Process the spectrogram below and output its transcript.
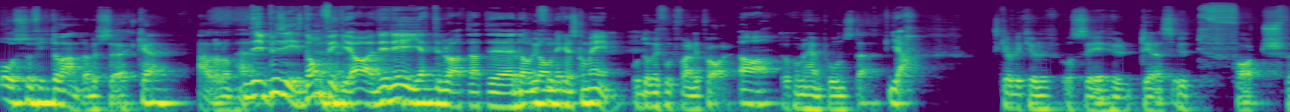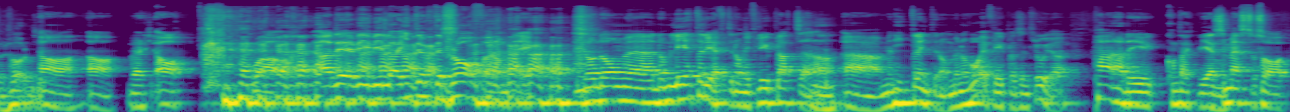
Och så fick de andra besöka alla de här. Det, precis, de fick ja, det, det är jättebra att, att eh, de, de, fort- lyckades komma in. Och de är fortfarande kvar. Ja, De kommer hem på onsdag. ja, Det ska bli kul att se hur deras utfartsförhör blir. ja, ja, verkligen. Ja, wow. Ja, det, vi, vi la inte upp det bra för dem direkt. De, de, eh, de letade ju efter dem i flygplatsen, eh, men hittade inte dem. Men de var i flygplatsen tror jag. Per hade ju kontakt via sms och sa,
